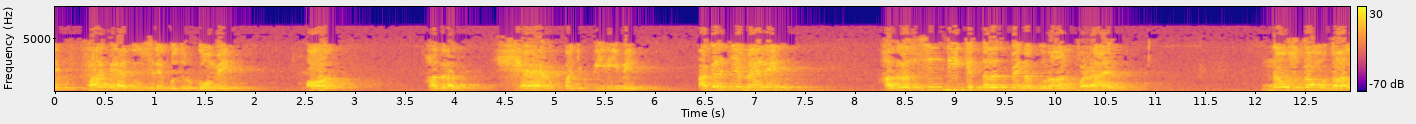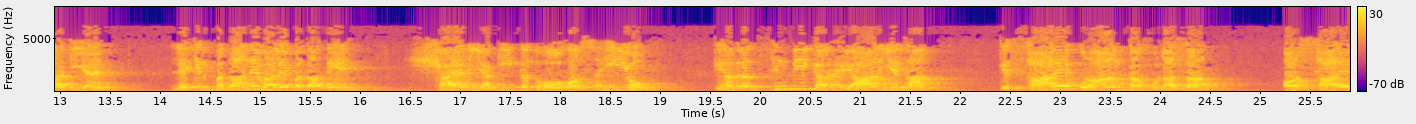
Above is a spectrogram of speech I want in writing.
یہ فرق ہے دوسرے بزرگوں میں اور حضرت شیخ پنج پیری میں۔ اگرچہ میں نے حضرت سندھی کے طرز پہ نہ قرآن پڑھا ہے نہ اس کا مطالعہ کیا ہے۔ لیکن بتانے والے بتاتے ہیں، شاید یہ حقیقت ہو اور صحیح ہو کہ حضرت سندھی کا خیال یہ تھا کہ سارے قرآن کا خلاصہ اور سارے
